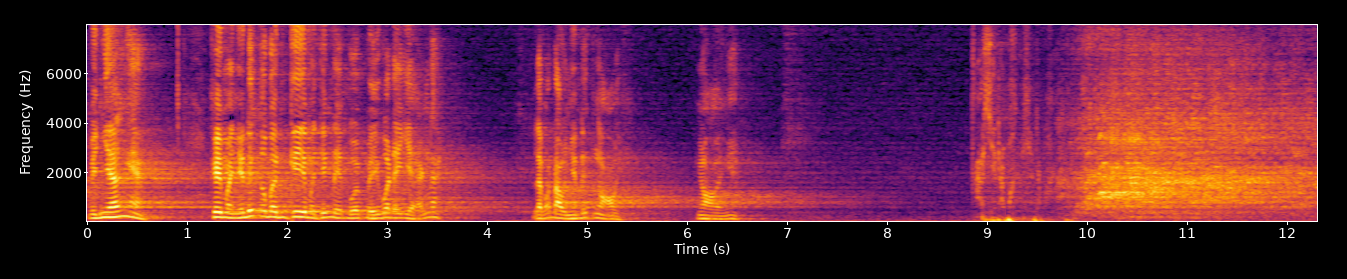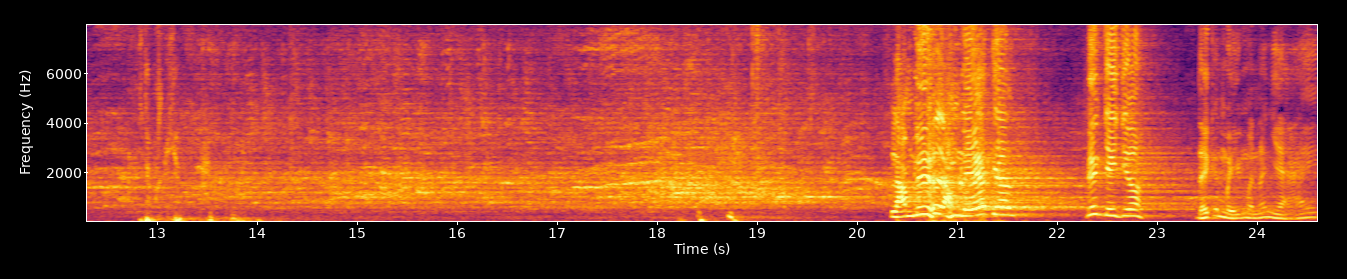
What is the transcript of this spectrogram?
Vì nhớ nha khi mà những đức ở bên kia mà chuẩn bị bị qua đây giảng đó, là bắt đầu những đức ngồi ngồi nghe. Làm lia làm lịa chứ. Biết gì chưa? Để cái miệng mình nó nhại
